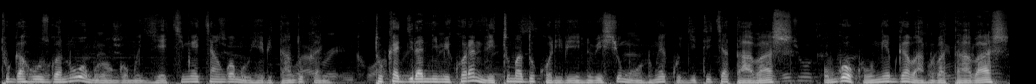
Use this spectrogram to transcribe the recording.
Tugahuzwa n'uwo murongo mu gihe kimwe cyangwa mu bihe bitandukanye. tukagirana imikoranire ituma dukora ibintu bishya umuntu umwe ku giti cye atabasha. ubwoko bumwe bw'abantu batabasha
